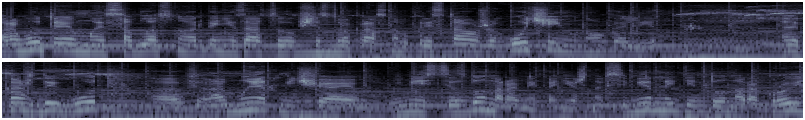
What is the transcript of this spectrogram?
Работаем мы с областной организацией Общества Красного Креста уже очень много лет. Э, Каждый год э, мы отмечаем вместе с донорами, конечно, Всемирный день донора крови.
